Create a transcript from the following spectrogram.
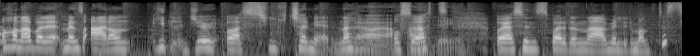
og han er bare, Men så er han Heath Ledger og er sykt sjarmerende Ja, ja, og søt. herregud. Og jeg syns bare den er veldig romantisk,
